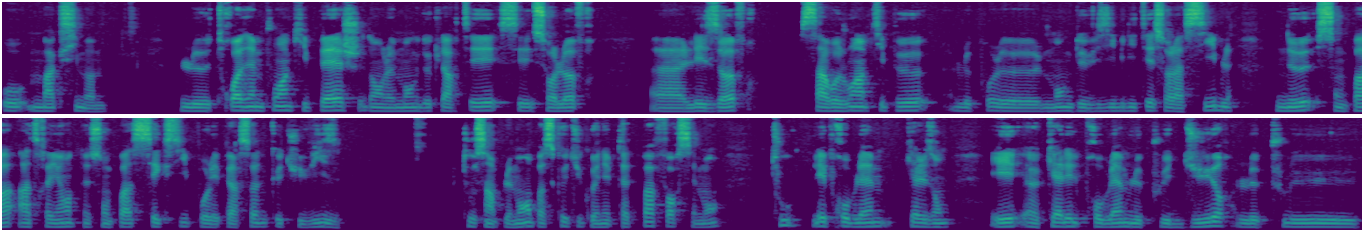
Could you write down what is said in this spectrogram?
au maximum. Le troisième point qui pêche dans le manque de clarté, c'est sur l'offre. Euh, les offres, ça rejoint un petit peu le, le, manque de visibilité sur la cible, ne sont pas attrayantes, ne sont pas sexy pour les personnes que tu vises. Tout simplement parce que tu connais peut-être pas forcément tous les problèmes qu'elles ont. Et euh, quel est le problème le plus dur, le plus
